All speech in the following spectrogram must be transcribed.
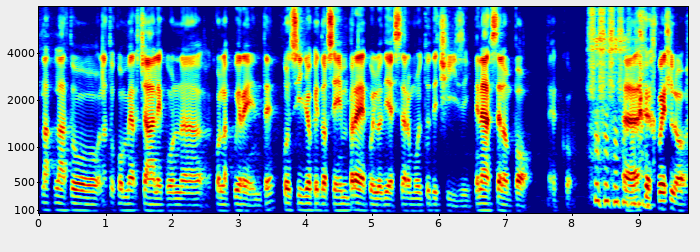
lato, lato commerciale con, con l'acquirente, consiglio che do sempre è quello di essere molto decisi, menarsela un po'. Ecco, eh, quello,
